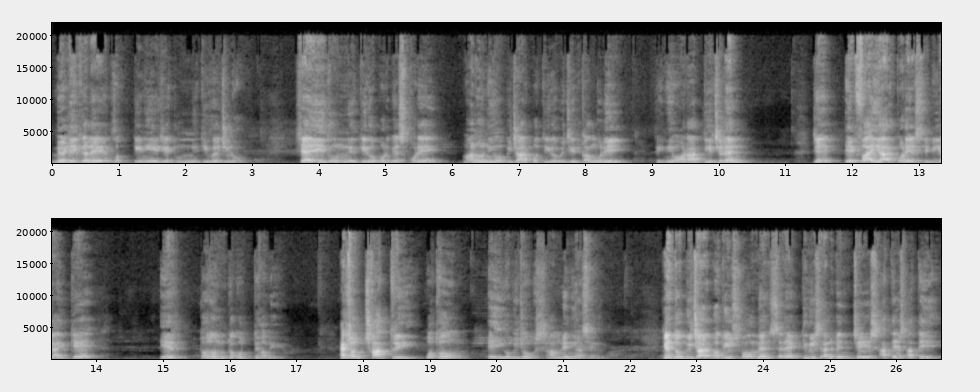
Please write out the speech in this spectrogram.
মেডিকেলের ভর্তি নিয়ে যে দুর্নীতি হয়েছিল, সেই দুর্নীতির ওপর বেশ করে মাননীয় বিচারপতি অভিজিৎ গাঙ্গুলি তিনি অর্ডার দিয়েছিলেন যে এফআইআর করে সিবিআইকে এর তদন্ত করতে হবে। একজন ছাত্রী প্রথম এই অভিযোগ সামনে নিয়ে আসেন। কিন্তু বিচারপতি সৌমেন সেনের ডিভিশন বেঞ্চে সাথে সাথে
